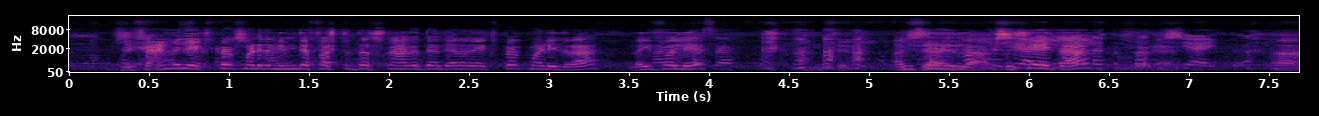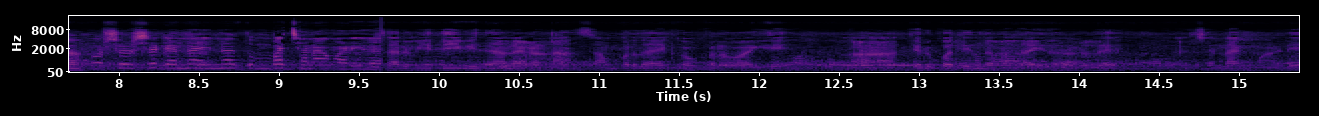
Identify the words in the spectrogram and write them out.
ತುಂಬಾ ಖುಷಿ ಫ್ಯಾಮಿಲಿ ಎಕ್ಸ್ಪೆಕ್ಟ್ ಮಾಡಿದ್ರೆ ನಿಮ್ದೇ ಫಸ್ಟ್ ದರ್ಶನ ಆಗುತ್ತೆ ಅಂತ ಏನಾದ್ರು ಎಕ್ಸ್ಪೆಕ್ಟ್ ಮಾಡಿದ್ರಾ? ಲೈಫಲ್ಲಿ ಅನ್ಸಿರ್ಲಿಲ್ಲ. ಖುಷಿ ಆಯ್ತಾ. ಎಲ್ಲ ತುಂಬಾ ಖುಷಿ ಆಯ್ತು. ವರ್ಷ ವರ್ಷಗನ್ನ ಇನ್ನೂ ತುಂಬಾ ಚೆನ್ನಾಗಿ ಮಾಡಿದ್ದಾರೆ. ಸರ್ ವಿಧಿ ವಿಧಾನಗಳನ್ನ ಸಾಂಪ್ರದಾಯಿಕ ಪರವಾಗಿ ಆ, ತಿರುಪತಿಯಿಂದ ಬಂದ ಐದನಗಳೇ ಚೆನ್ನಾಗಿ ಮಾಡಿ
